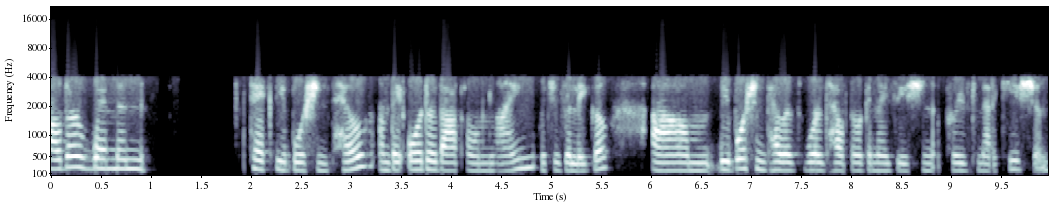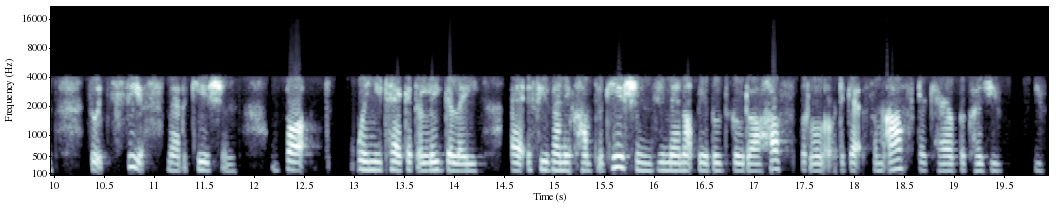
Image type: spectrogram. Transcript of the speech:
Other women take the abortion pill and they order that online, which is illegal. Um, the abortion pill is World Health Organization approved medication, so it's safe medication. But when you take it illegally, uh, if you have any complications, you may not be able to go to a hospital or to get some aftercare because you've, you've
